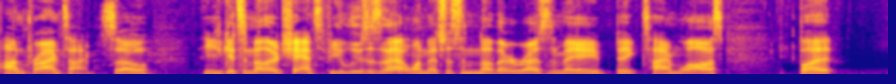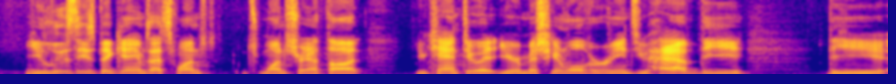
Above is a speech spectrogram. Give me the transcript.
on prime time. So he gets another chance. If he loses that one, that's just another resume big time loss. But you lose these big games. That's one one strain of thought. You can't do it. You're Michigan Wolverines. You have the the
